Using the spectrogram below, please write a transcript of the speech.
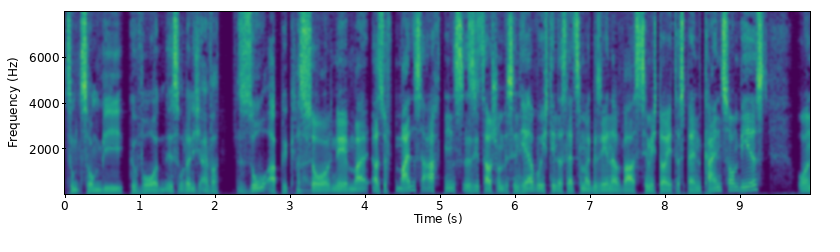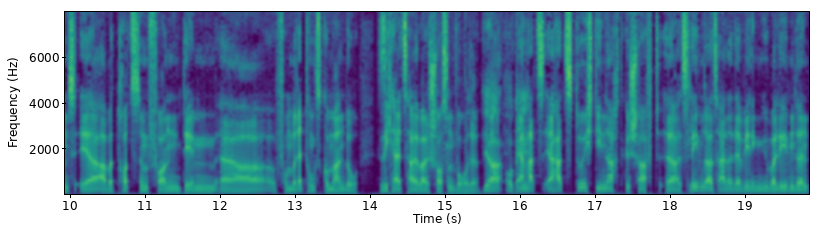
zum Zombie geworden ist oder nicht einfach so abgeknallt. Ach so, nee, also meines Erachtens ist jetzt auch schon ein bisschen her, wo ich den das letzte Mal gesehen habe, war es ziemlich deutlich, dass Ben kein Zombie ist und er aber trotzdem von dem äh, vom Rettungskommando sicherheitshalber erschossen wurde. Ja, okay. Er hat es er hat's durch die Nacht geschafft, äh, als Lebender, als einer der wenigen Überlebenden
